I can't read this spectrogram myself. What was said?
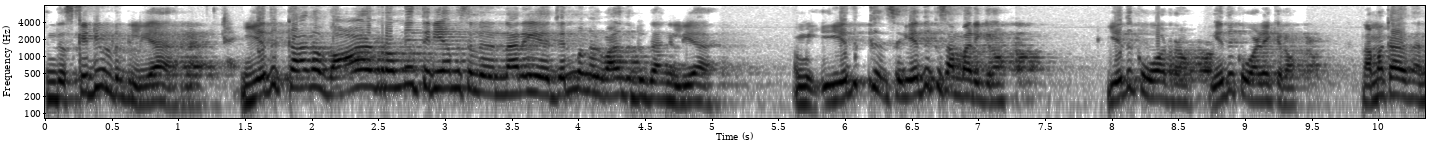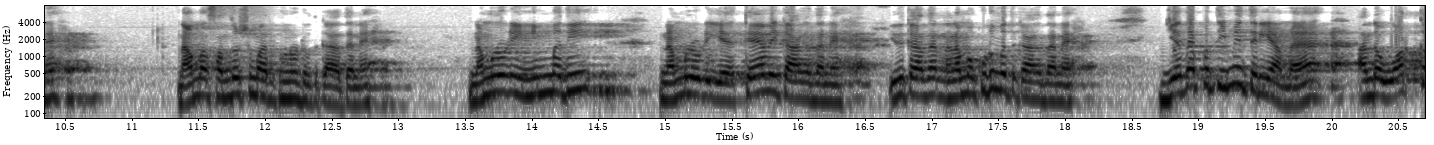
இந்த ஸ்கெடியூல் இருக்கு இல்லையா? எதுக்காக வாழ்றோம்னே தெரியாம சில நிறைய ஜென்மங்கள் வாழ்ந்துட்டு இருக்காங்க இல்லையா? நம்ம எதுக்கு எதுக்கு சம்பாதிக்கிறோம்? எதுக்கு ஓடுறோம்? எதுக்கு உழைக்கிறோம்? நமக்காக தானே? நம்ம சந்தோஷமா இருக்கணுன்றதுக்காக தானே? நம்மளுடைய நிம்மதி நம்மளுடைய தேவைக்காக தானே? இதுக்காக தானே? நம்ம குடும்பத்துக்காக தானே? எதை பத்தியுமே தெரியாம அந்த ஒர்க்க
